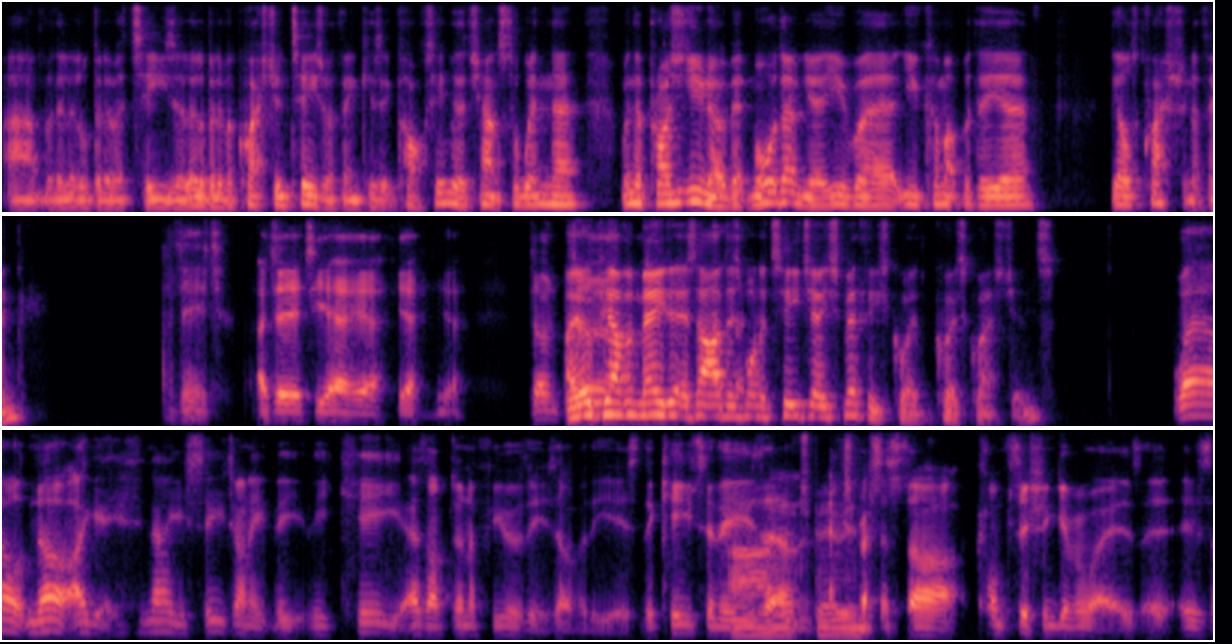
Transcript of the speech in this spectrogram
uh, with a little bit of a teaser, a little bit of a question teaser, I think. Is it Coxie with a chance to win the win the prizes? You know a bit more, don't you? You uh, you come up with the uh, the old question, I think. I did. I did. Yeah, yeah, yeah, yeah. Don't. I hope uh, you haven't made it as hard as one of TJ Smithy's quiz, quiz questions. Well, no, I now you see, Jonny, the, the key, as I've done a few of these over the years, the key to these Ah, um. Express a Star competition giveaways is, is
